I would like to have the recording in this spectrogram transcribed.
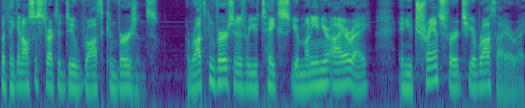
but they can also start to do Roth conversions. A Roth conversion is where you take your money in your IRA and you transfer it to your Roth IRA.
